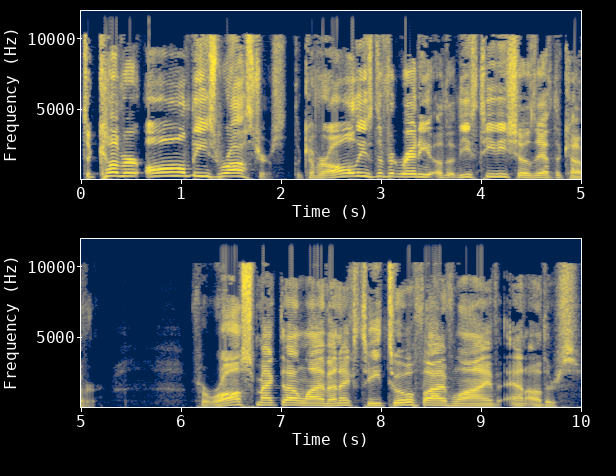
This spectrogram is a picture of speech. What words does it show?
to cover all these rosters, to cover all these different radio, uh, these TV shows they have to cover. For Raw, SmackDown Live, NXT, 205 Live, and others.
